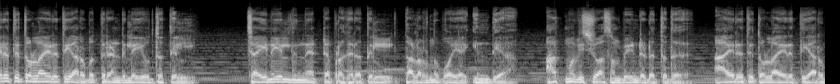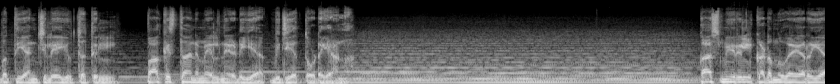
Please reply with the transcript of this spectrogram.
ആയിരത്തി തൊള്ളായിരത്തി അറുപത്തിരണ്ടിലെ യുദ്ധത്തിൽ ചൈനയിൽ നിന്നേറ്റ പ്രഹരത്തിൽ തളർന്നുപോയ ഇന്ത്യ ആത്മവിശ്വാസം വീണ്ടെടുത്തത് ആയിരത്തി തൊള്ളായിരത്തി അറുപത്തിയഞ്ചിലെ യുദ്ധത്തിൽ പാകിസ്ഥാന് മേൽ നേടിയ വിജയത്തോടെയാണ്. കാശ്മീരിൽ കടന്നുകയറിയ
